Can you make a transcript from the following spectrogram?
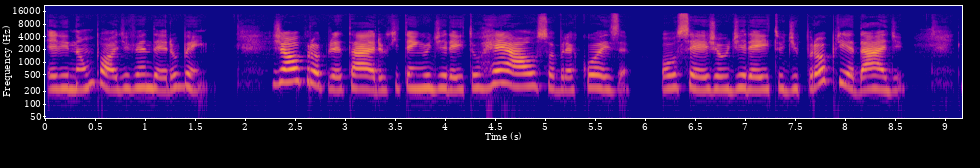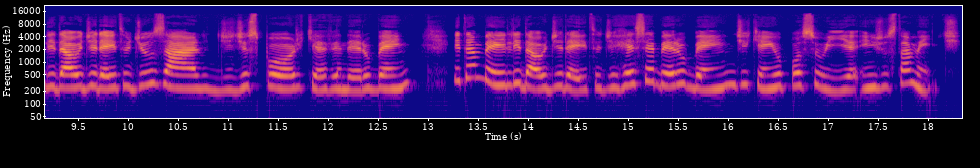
ele não pode vender o bem. Já o proprietário, que tem o direito real sobre a coisa, ou seja, o direito de propriedade, lhe dá o direito de usar, de dispor, que é vender o bem, e também lhe dá o direito de receber o bem de quem o possuía injustamente.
